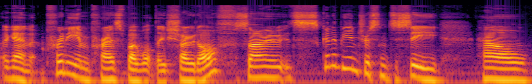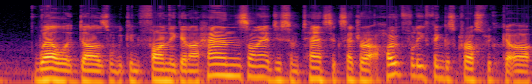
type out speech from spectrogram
again, pretty impressed by what they showed off. So, it's going to be interesting to see how well it does when we can finally get our hands on it, do some tests, etc. Hopefully, fingers crossed, we can get our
